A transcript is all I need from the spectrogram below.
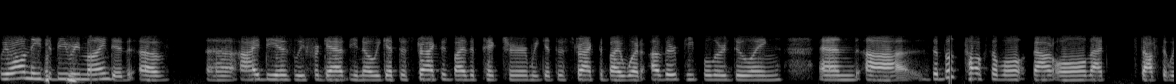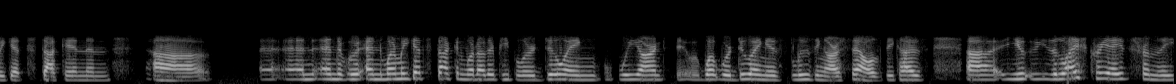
we all need to be reminded of uh, ideas we forget. You know, we get distracted by the picture. We get distracted by what other people are doing, and uh, the book talks about all that stuff that we get stuck in and. Uh, and and and when we get stuck in what other people are doing, we aren't. What we're doing is losing ourselves because uh, you the life creates from the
